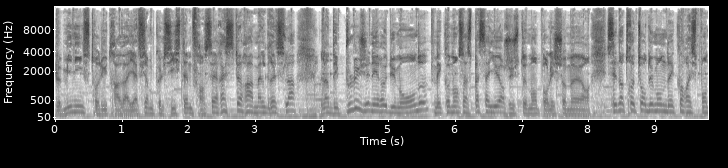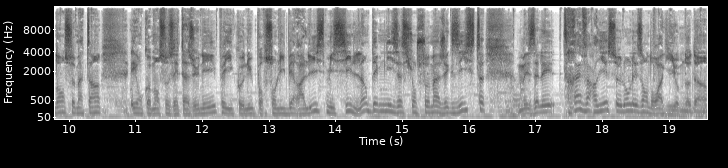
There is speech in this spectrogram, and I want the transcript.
Le ministre du Travail affirme que le système français restera malgré cela l'un des plus généreux du monde. Mais comment ça se passe ailleurs justement pour les chômeurs? C'est notre tour du monde des correspondants ce matin et on commence aux États-Unis, pays connu pour son libéralisme. Ici, l'indemnisation chômage existe, mais elle est très variée selon les endroits, Guillaume Nodin.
